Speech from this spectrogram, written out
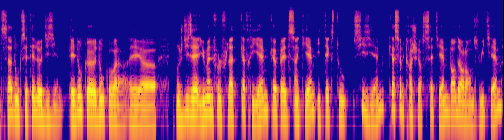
Ça, donc, c'était le dixième. Et donc, euh, donc voilà. Et euh, donc, je disais Human Fall Flat, quatrième, Cuphead, cinquième, It Takes Two, sixième, Castle Crashers, septième, Borderlands, huitième,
